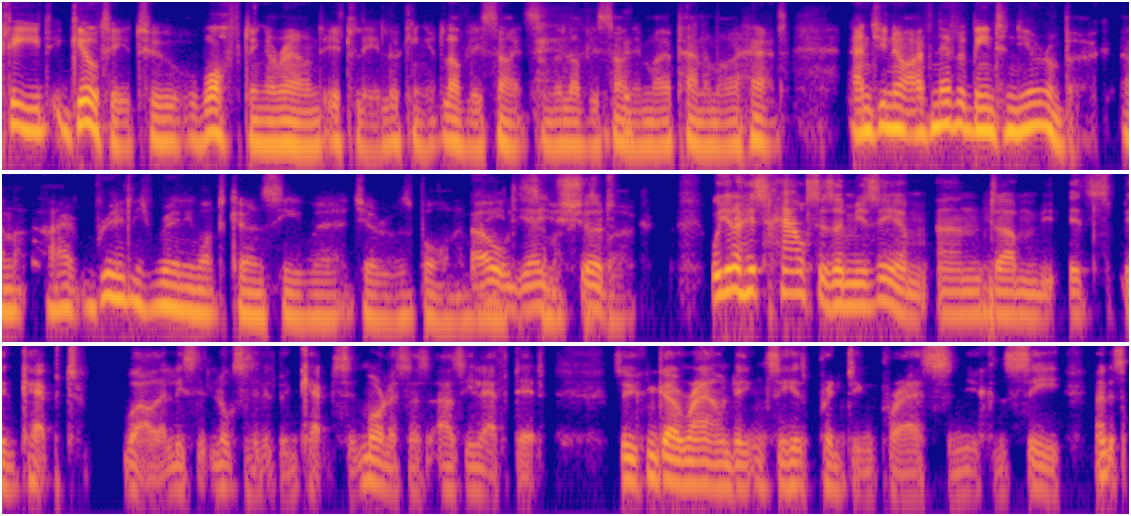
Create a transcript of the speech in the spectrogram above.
plead guilty to wafting around Italy, looking at lovely sights and the lovely sun in my Panama hat. And you know, I've never been to Nuremberg, and I really, really want to go and see where Dürer was born. oh, yeah, you should. Well, you know, his house is a museum, and um, it's been kept well, at least it looks as if it's been kept more or less as, as he left it. So you can go around it and see his printing press, and you can see, and it's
